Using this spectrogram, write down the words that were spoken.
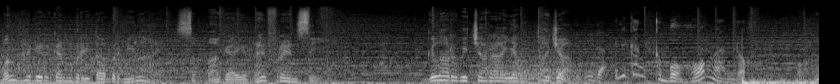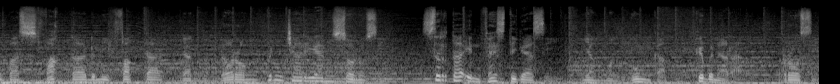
menghadirkan berita bernilai sebagai referensi, gelar bicara yang tajam, Tidak, ini kan kebohongan dok. mengupas fakta demi fakta dan mendorong pencarian solusi, serta investigasi yang mengungkap kebenaran. Rosi,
